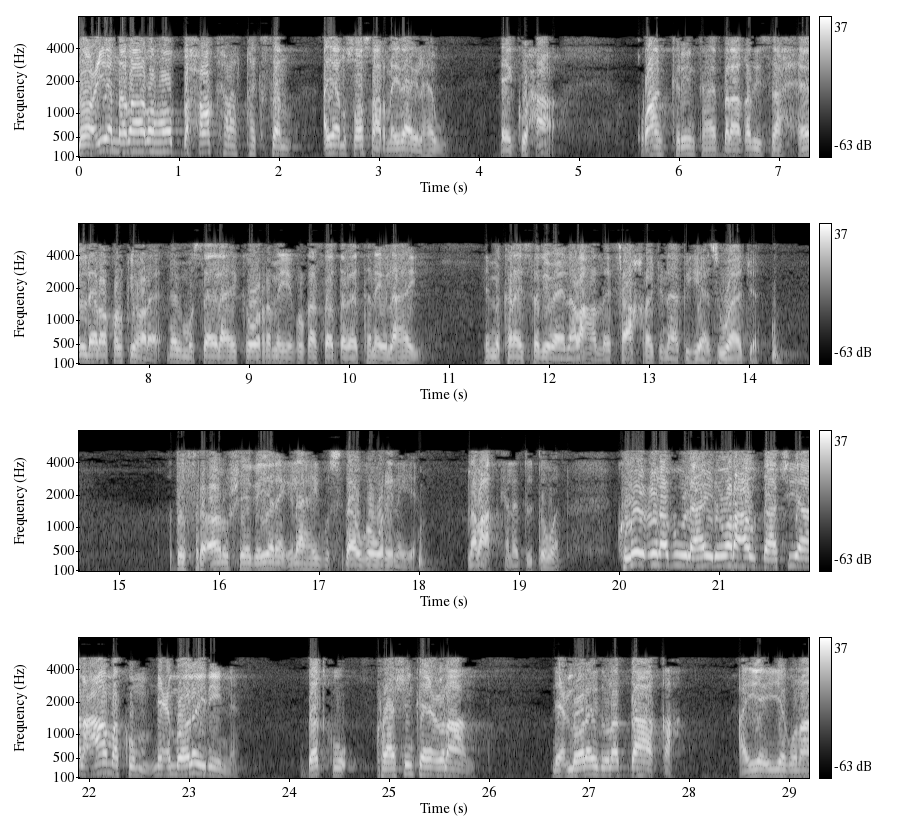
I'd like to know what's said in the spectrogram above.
Noocyo nabaadahoo baxoo kala tagsan ayaanu soo saarnay baa ilaha wy eeg waxaa qur'aanka kariimka ahay balaaqadiisa xeel dheeroo kolkii hore nabi muuse ilaahay ka warramayay kolkaasa dabeetana ilaahay iminkana isagii baa inala hadlay fa akhrajnaa bihi aswaajan hadduu fircoon u sheegayana ilaahay buu sidaa uga warinaya nabaad kala duduwan kuluu cuna buu ilahay yihi warcaw daajiya ancaamakum nicmooleydiina dadku raashinkay cunaan nicmoolayduna daaqa ayay iyaguna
